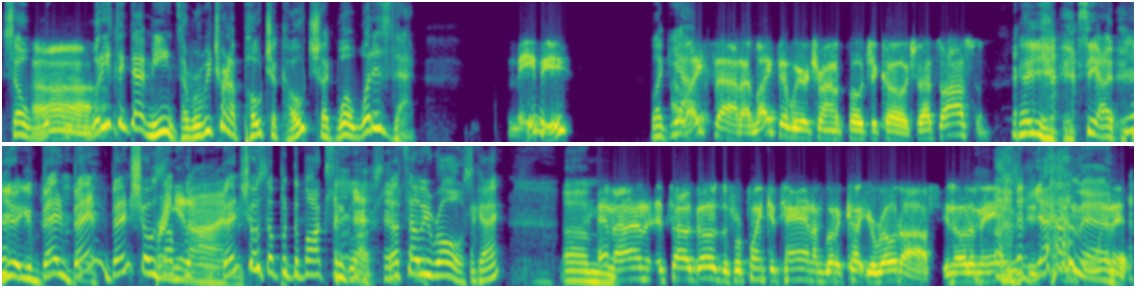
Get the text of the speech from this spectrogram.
So, wh- Ah. what do you think that means? Were we trying to poach a coach? Like, well, what is that? Maybe Like, yeah, I like that. I like that we were trying to poach a coach. That's awesome. see, I, you know, you Ben Ben Ben shows Bring up with on. Ben shows up with the boxing gloves. That's how he rolls. Okay. Um, Hey man, it's how it goes. If we're playing Catan, I'm going to cut your road off. You know what I mean? Yeah, man.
